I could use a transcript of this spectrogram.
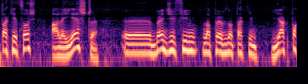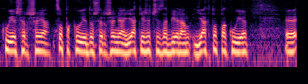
takie coś, ale jeszcze e, będzie film na pewno takim, jak pakuję szerszenia, co pakuję do szerszenia, jakie rzeczy zabieram, jak to pakuję, e,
